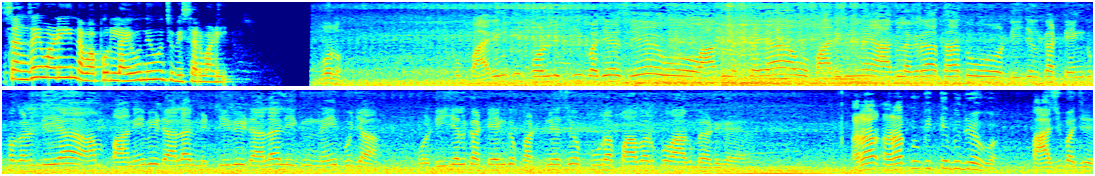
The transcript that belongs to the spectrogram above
Sanjay Wani Navapur live news Visarwadi. बोलो. वो वायरिंग की फॉल्ट की वजह से वो आग लग गया। वो वायरिंग में आग लग रहा था तो वो डीजल का टैंक पकड़ लिया। हम पानी भी डाला मिट्टी भी डाला लेकिन नहीं बुझा। वो डीजल का टैंक फटने से वो पूरा पावर को आग बैठ गया। रा, रात को कितने बजे हुआ? पाँच बजे।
